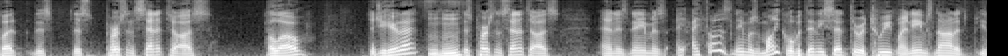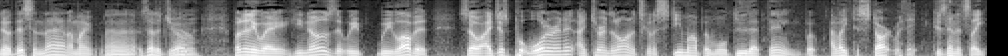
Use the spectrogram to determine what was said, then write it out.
But this this person sent it to us. Hello, did you hear that? Mm-hmm. This person sent it to us, and his name is. I, I thought his name was Michael, but then he said through a tweet, "My name's not. It's you know this and that." I'm like, uh, is that a joke? No. But anyway, he knows that we we love it, so I just put water in it. I turned it on. It's going to steam up, and we'll do that thing. But I like to start with it because then it's like,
